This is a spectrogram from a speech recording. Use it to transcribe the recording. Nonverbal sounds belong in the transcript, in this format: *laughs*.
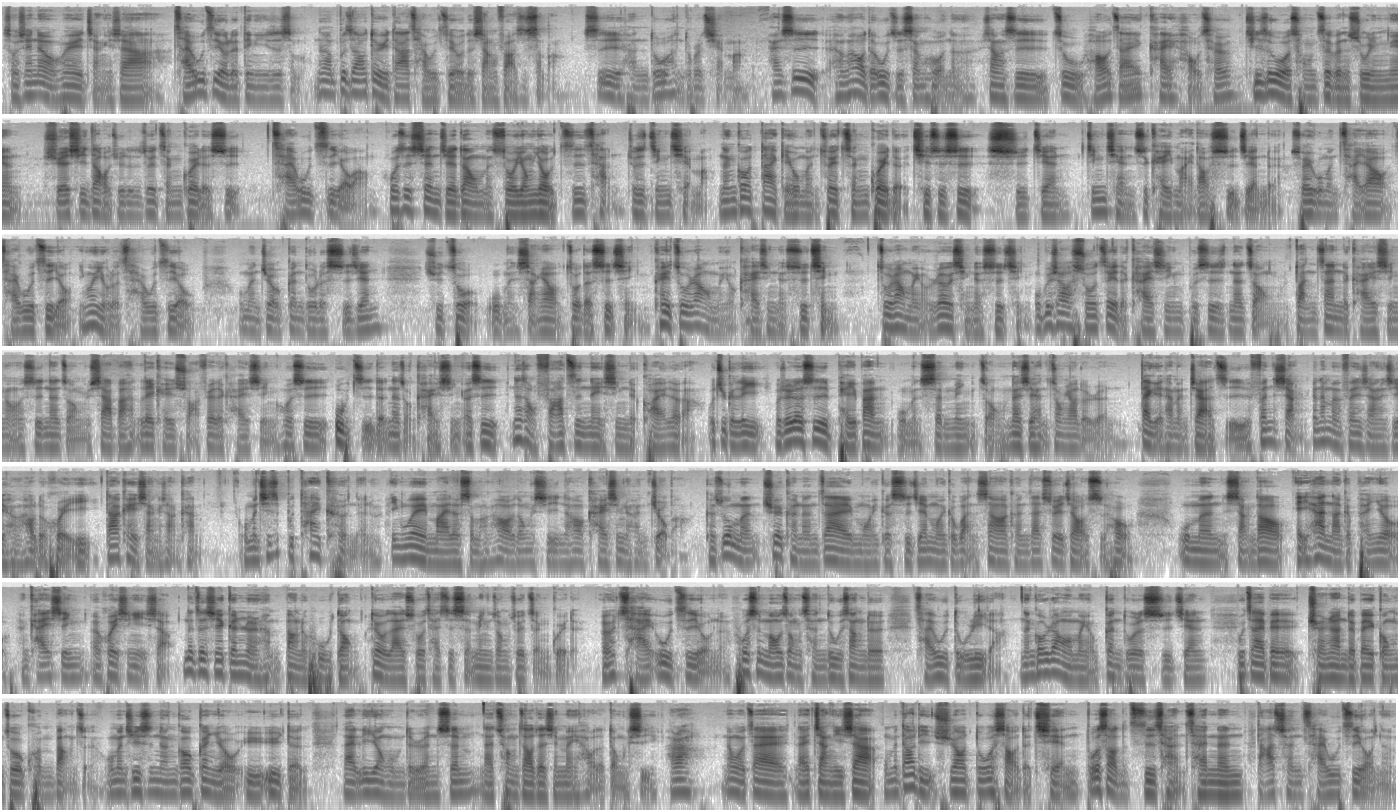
首先呢，我会讲一下财务自由的定义是什么。那不知道对于大家财务自由的想法是什么？是很多很多的钱吗？还是很好的物质生活呢？像是住豪宅、开好车。其实我从这本书里面学习到，我觉得最珍贵的是财务自由啊，或是现阶段我们所拥有资产就是金钱嘛，能够带给我们最珍贵的其实是时间。金钱是可以买到时间的，所以我们才要财务自由。因为有了财务自由，我们就有更多的时间去做我们想要做的事情，可以做让我们有开心的事情。做让我们有热情的事情，我不需要说，自己的开心不是那种短暂的开心哦，是那种下班很累可以耍废的开心，或是物质的那种开心，而是那种发自内心的快乐啊。我举个例，我觉得是陪伴我们生命中那些很重要的人，带给他们价值，分享跟他们分享一些很好的回忆。大家可以想想看。我们其实不太可能因为买了什么很好的东西，然后开心了很久吧。可是我们却可能在某一个时间、某一个晚上啊，可能在睡觉的时候，我们想到，诶，和哪个朋友很开心而会心一笑。那这些跟人很棒的互动，对我来说才是生命中最珍贵的。而财务自由呢，或是某种程度上的财务独立啦，能够让我们有更多的时间，不再被全然的被工作捆绑着。我们其实能够更有余裕的来利用我们的人生，来创造这些美好的东西。好啦，那我再来讲一下，我们到底需要多少的钱、多少的资产，才能达成财务自由呢？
